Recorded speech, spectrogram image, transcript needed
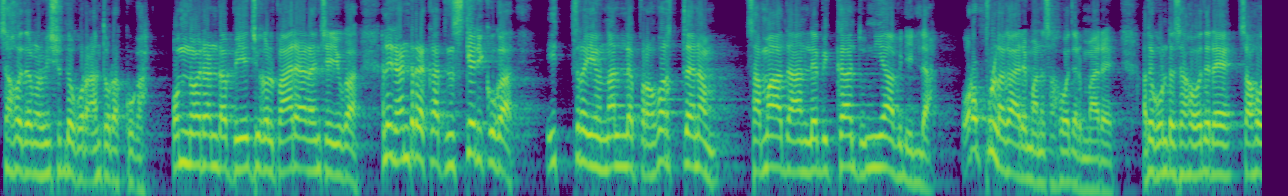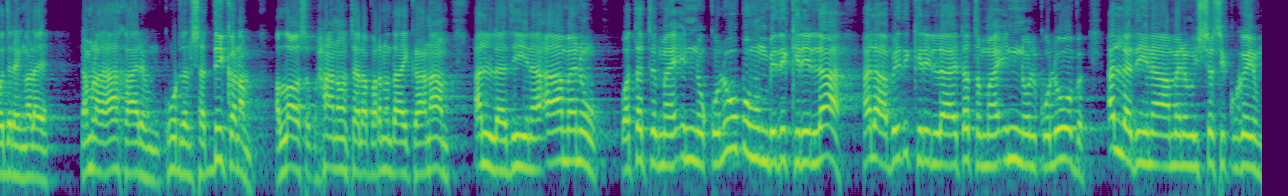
സഹോദരങ്ങൾ വിശുദ്ധ ഖുർആൻ തുറക്കുക. ഒന്നോ രണ്ടോ പേജുകൾ പാരായണം ചെയ്യുക. അല്ലെങ്കിൽ രണ്ടരക്കാത്ത് നിസ്കരിക്കുക. ഇത്രയും നല്ല പ്രവർത്തനം സമാധാനം ലഭിക്കാൻ ദുനിയാവിലില്ല. ഉറപ്പുള്ള കാര്യമാണ് സഹോദരന്മാരെ. അതുകൊണ്ട് സഹോദര സഹോദരങ്ങളെ നമ്മൾ ആ കാര്യം കൂടുതൽ ശ്രദ്ധിക്കണം. അള്ളാഹു സുബ്ഹാനഹു തല പറഞ്ഞതായി കാണാം. അല്ലദീന ആമനു വതത്മഇന്നു ഖുലൂബുഹും ബിദിക്രില്ലാഹ് അലാ ബിദിക്രില്ലാഹി തത്മഇന്നുൽ ഖുലൂബ്. അല്ലദീന ആമനു വിശ്വസിക്കുകയും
